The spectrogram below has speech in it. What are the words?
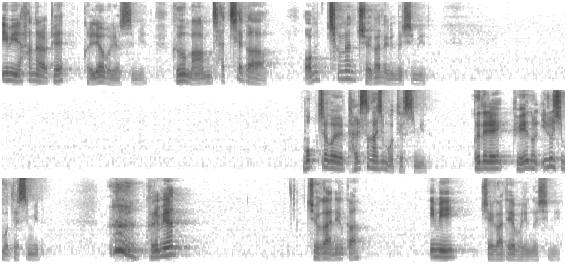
이미 하늘 앞에 걸려버렸습니다. 그 마음 자체가 엄청난 죄가 되는 것입니다. 목적을 달성하지 못했습니다. 그들의 계획을 이루지 못했습니다. 그러면 죄가 아닐까? 이미 죄가 되어버린 것입니다.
